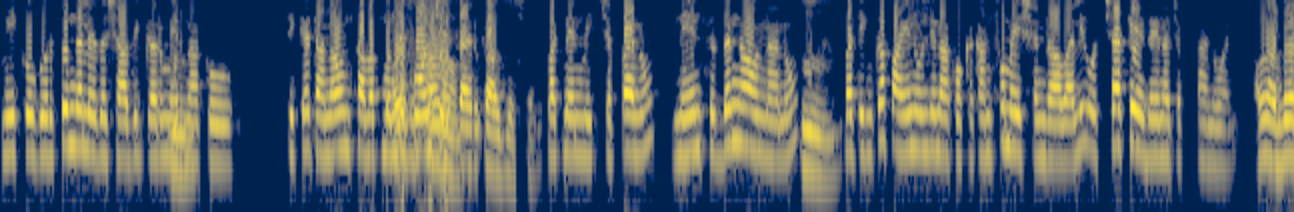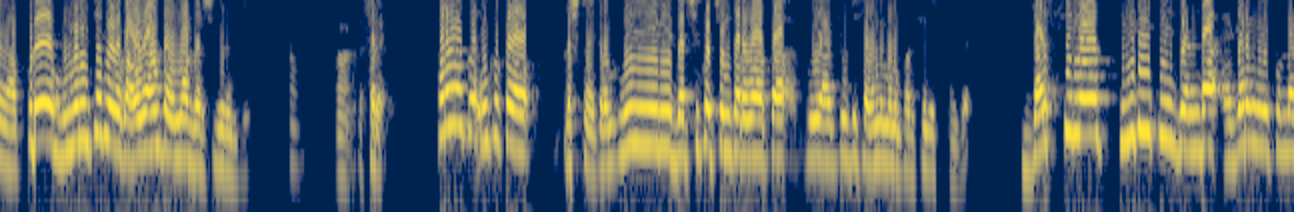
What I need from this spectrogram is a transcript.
మీకు గుర్తుందో లేదో షాదిక్ గారు? మీరు నాకు టికెట్ అనౌన్స్ అవ్వక ముందే ఫోన్ చేశారు. బట్ నేను మీకు చెప్పాను. నేను సిద్ధంగా ఉన్నాను. బట్ ఇంకా పైనుండి నాకు ఒక కన్ఫర్మేషన్ రావాలి. వచ్చాకే ఏదైనా చెప్తాను అని. అవును అప్పుడే ముందు నుంచే మీరు ఒక అవగాహనతో ఉన్నారు దర్శి గురించి. సరే. తర్వాత ఇంకొక ప్రశ్న ఇక్కడ. మీరు దర్శికి వచ్చిన తర్వాత మీ యాక్టివిటీస్ అవన్నీ మనం పరిశీలిస్తుంటే దర్శిలో టీడీపీ జెండా ఎగరనీయకుండా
